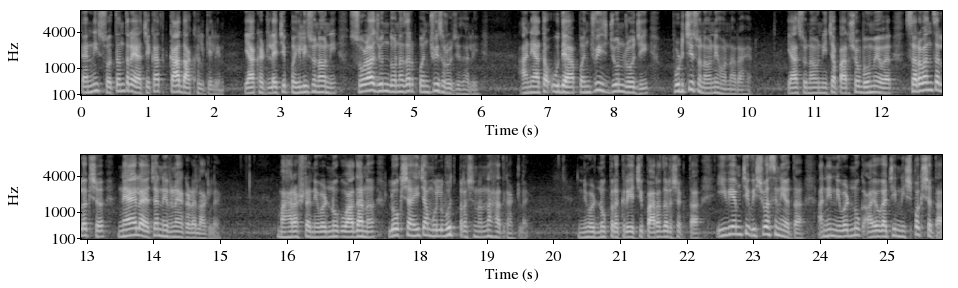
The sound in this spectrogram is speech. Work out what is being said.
त्यांनी स्वतंत्र याचिकात का दाखल केली या खटल्याची पहिली सुनावणी सोळा जून दोन हजार पंचवीस रोजी झाली आणि आता उद्या पंचवीस जून रोजी पुढची सुनावणी होणार आहे. या सुनावणीच्या पार्श्वभूमीवर सर्वांचं लक्ष न्यायालयाच्या निर्णयाकडे लागलं आहे महाराष्ट्र निवडणूक वादानं लोकशाहीच्या मूलभूत प्रश्नांना हात घातलाय. निवडणूक प्रक्रियेची पारदर्शकता ई व्ही एमची विश्वसनीयता आणि निवडणूक आयोगाची निष्पक्षता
